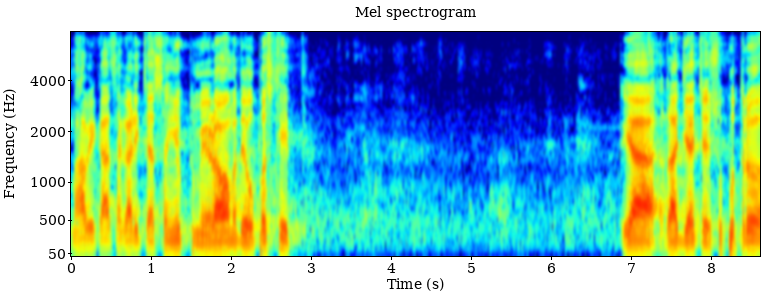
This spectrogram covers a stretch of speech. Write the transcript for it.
महाविकास आघाडीच्या संयुक्त मेळाव्यामध्ये उपस्थित या राज्याचे सुपुत्र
